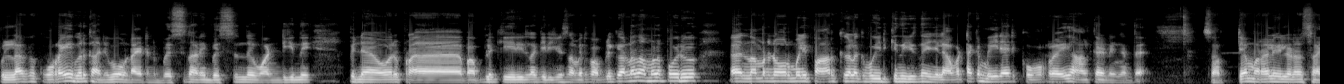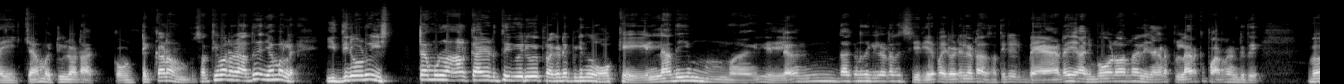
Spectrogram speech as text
പിള്ളേർക്ക് കുറേ പേർക്ക് അനുഭവം ഉണ്ടായിട്ടുണ്ട്. ബസ്സിൽ ആണെങ്കിൽ ബസ്സിൽ നിന്ന് വണ്ടിയിൽ നിന്ന് പിന്നെ ഓരോ പബ്ലിക് ഏരിയയിൽ നിന്നൊക്കെ ഇരിക്കുന്ന സമയത്ത് പബ്ലിക് പറഞ്ഞാൽ നമ്മളിപ്പോൾ ഒരു നമ്മുടെ നോർമലി പാർക്കുകളൊക്കെ പോയി ഇരിക്കുന്ന ഇരുന്ന് കഴിഞ്ഞാൽ അവിടെയൊക്കെ മെയിനായിട്ട് കുറേ ആൾക്കാരുണ്ട് ഇങ്ങനത്തെ. സത്യം പറയലില്ലടാ സഹിക്കാൻ പറ്റൂലോട്ടോ. ഒട്ടിക്കണം. സത്യം പറഞ്ഞാൽ അത് ഞാൻ പറഞ്ഞില്ല ഇതിനോട് ഇഷ്ടമുള്ള ആൾക്കാരുടെ അടുത്ത് ഇവർ പോയി പ്രകടിപ്പിക്കുന്നത് ഓക്കെ ഇല്ലാതെ ഈ എല്ലാവരും ഇതാക്കുന്നത് ഇല്ലടാ ശരിയായ പരിപാടി ഇല്ലാട്ടോ സത്യത്തിൽ ഒരു ബാഡ് അനുഭവം എന്ന് പറഞ്ഞാൽ ഞങ്ങളുടെ പിള്ളേർക്ക് പറഞ്ഞിട്ടുണ്ട് ഇത്. ഇപ്പൊ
